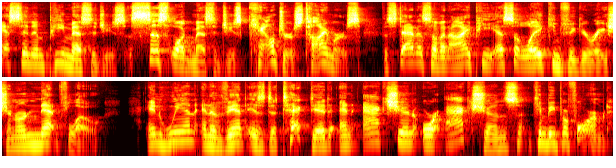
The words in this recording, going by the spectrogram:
SNMP messages, syslog messages, counters, timers, the status of an IP SLA configuration or NetFlow, and when an event is detected, an action or actions can be performed.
